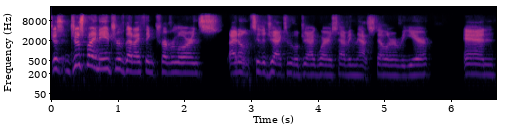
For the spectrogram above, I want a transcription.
Just just by nature of that, I think Trevor Lawrence. I don't see the Jacksonville Jaguars having that stellar of a year. And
